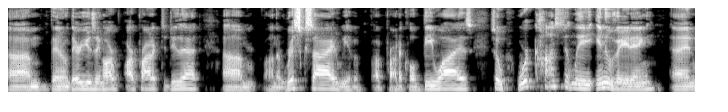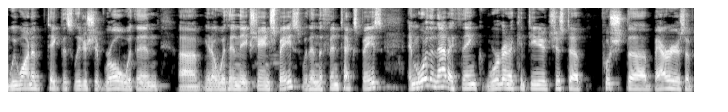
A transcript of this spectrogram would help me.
um, they're, they're using our, our product to do that. Um, on the risk side, we have a, a product called BWise. So we're constantly innovating and we want to take this leadership role within um, you know within the exchange space within the fintech space. And more than that i think we're going to continue just to push the barriers of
